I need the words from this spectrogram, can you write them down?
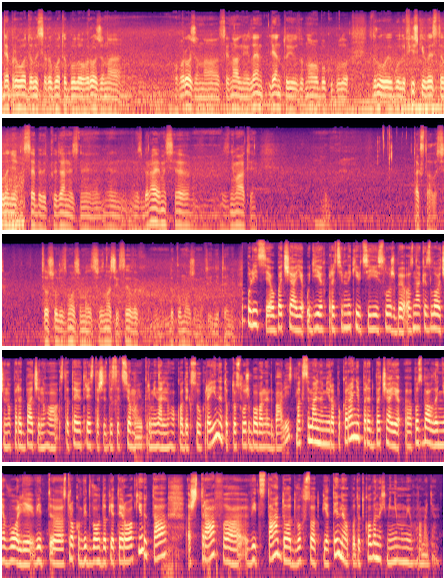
де проводилася робота, було огорожено, огорожено сигнальною лен- лентою. З одного боку було, з другої були фішки виставлені. Себе відповідальність не, не, не збираємося знімати. Так сталося. Все, що зможемо, що в наших силах, допоможемо цій дитині. Поліція вбачає у діях працівників цієї служби ознаки злочину, передбаченого статтею 367 Кримінального кодексу України, тобто службова недбалість. Максимальна міра покарання передбачає е, позбавлення волі від е, строком від 2 до 5 років та штраф е, від 100 до 205 неоподаткованих мінімумів громадян.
